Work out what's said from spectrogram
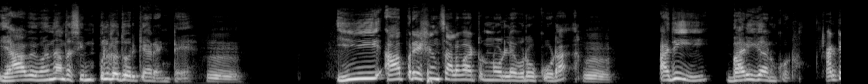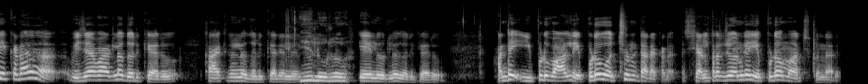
యాభై మంది అంత సింపుల్గా దొరికారంటే ఈ ఆపరేషన్స్ అలవాటు ఉన్నోళ్ళు ఎవరో కూడా. అది భారీగా అనుకోరు. అంటే ఇక్కడ విజయవాడలో దొరికారు కాకినాడలో దొరికారు ఏలూరులో. ఏలూరులో దొరికారు. అంటే ఇప్పుడు వాళ్ళు ఎప్పుడో వచ్చి ఉంటారు అక్కడ. షెల్టర్ జోన్గా ఎప్పుడో మార్చుకున్నారు.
